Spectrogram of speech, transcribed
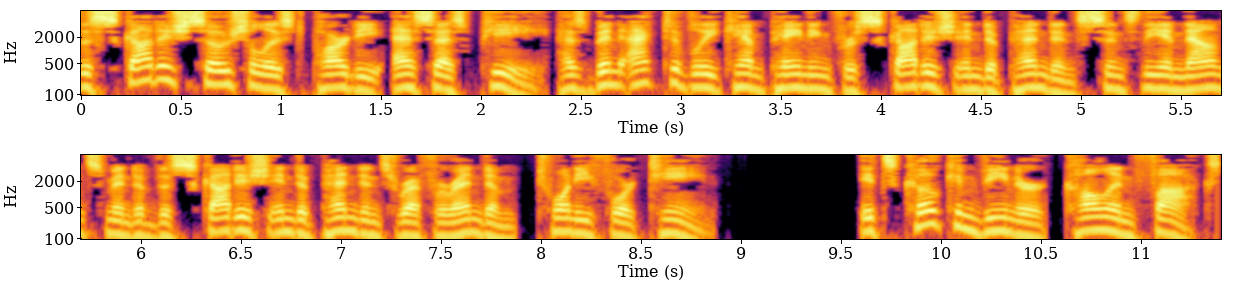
The Scottish Socialist Party (SSP) has been actively campaigning for Scottish independence since the announcement of the Scottish independence referendum 2014. Its co-convener, Colin Fox,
